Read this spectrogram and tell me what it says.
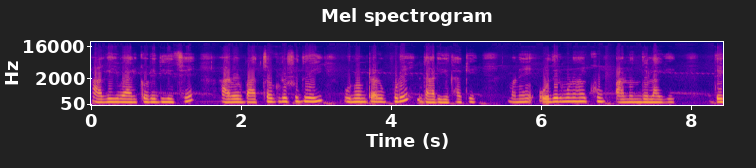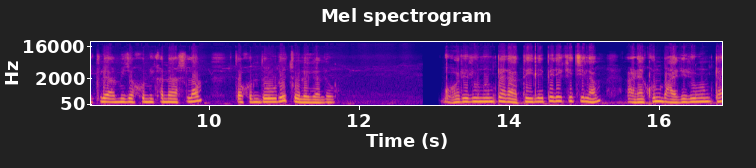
আগেই বার করে দিয়েছে। আর ওর বাচ্চাগুলো শুধু এই উনুনটার উপরে দাঁড়িয়ে থাকে। মানে ওদের মনে হয় খুব আনন্দ লাগে। দেখলে আমি যখন এখানে আসলাম, তখন দৌড়ে চলে গেল। ঘরের উনুনটা রাতেই লেপে রেখেছিলাম, আর এখন বাইরের উনুনটা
